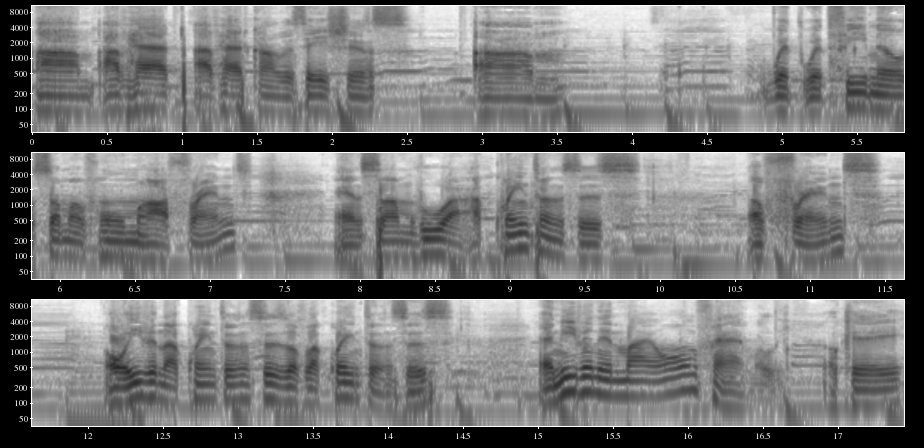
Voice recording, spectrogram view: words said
Um, I've had I've had conversations um, with with females, some of whom are friends, and some who are acquaintances of friends, or even acquaintances of acquaintances, and even in my own family. Okay,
